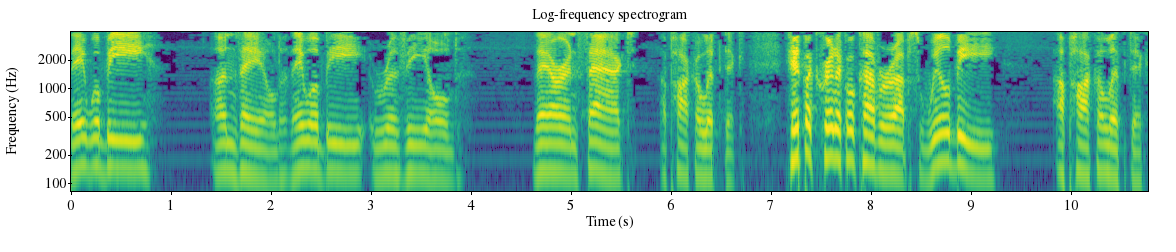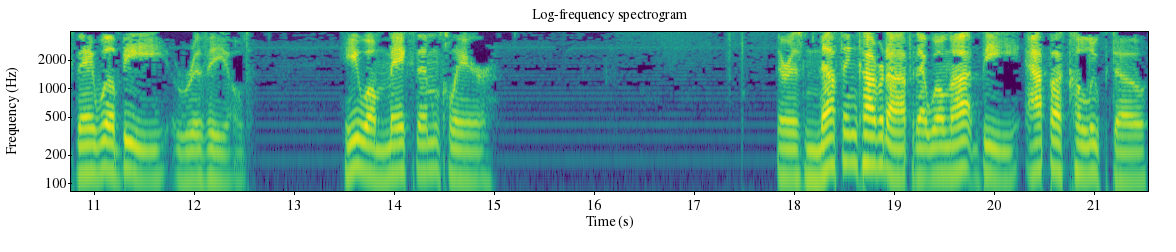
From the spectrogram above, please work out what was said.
They will be unveiled. They will be revealed. They are, in fact, apocalyptic. Hypocritical cover ups will be apocalyptic. They will be revealed. He will make them clear. There is nothing covered up that will not be apocalypto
